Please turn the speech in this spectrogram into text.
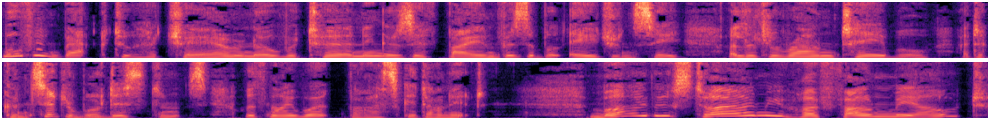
moving back to her chair and overturning, as if by invisible agency, a little round table at a considerable distance with my work-basket on it, "by this time you have found me out,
